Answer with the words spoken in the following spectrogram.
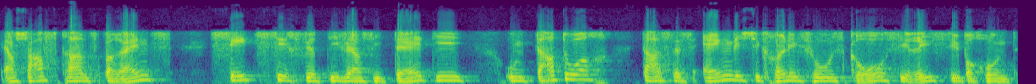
Er schafft Transparenz, setzt sich für Diversität ein und dadurch dass das englische Königshaus große Risse überkommt,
